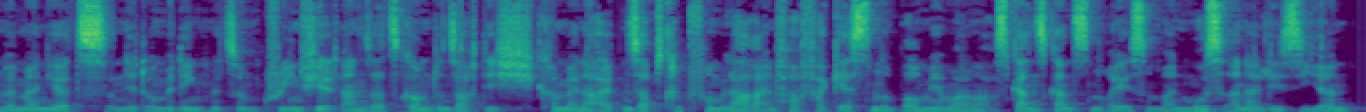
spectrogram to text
Und wenn man jetzt nicht unbedingt mit so einem Greenfield-Ansatz kommt und sagt, ich kann meine alten Subscript-Formulare einfach vergessen und baue mir mal was ganz, ganz Neues und man muss analysieren,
